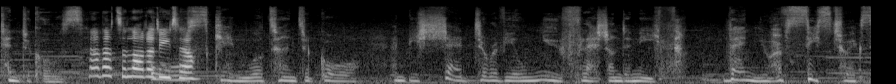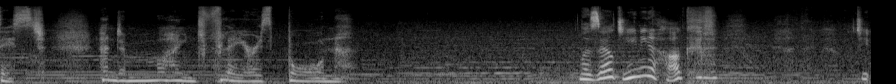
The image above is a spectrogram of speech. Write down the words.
tentacles. Oh, that's a lot of detail. skin will turn to gore and be shed to reveal new flesh underneath. Then you have ceased to exist, and a mind flayer is born. Lae'zel, do you need a hug? do, you,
